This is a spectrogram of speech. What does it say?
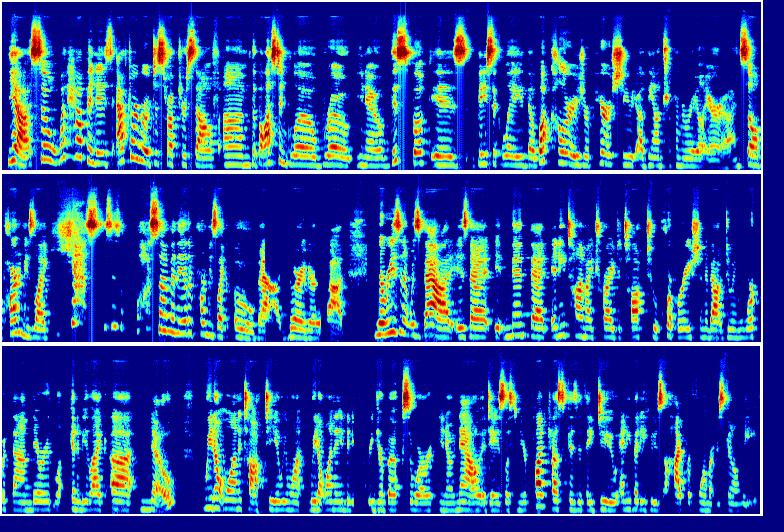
Yeah. So what happened is after I wrote Disrupt Yourself, um, the Boston Globe wrote, you know, this book is basically the what color is your parachute of the entrepreneurial era. And so part of me is like, yes, this is awesome. And the other part of me is like, oh, bad, very, very bad. And the reason it was bad is that it meant that anytime I tried to talk to a corporation about doing work with them, they were going to be like, uh, no, we don't want to talk to you. We want we don't want anybody to read your books or you know nowadays listen to your podcast because if they do anybody who's a high performer is going to leave.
